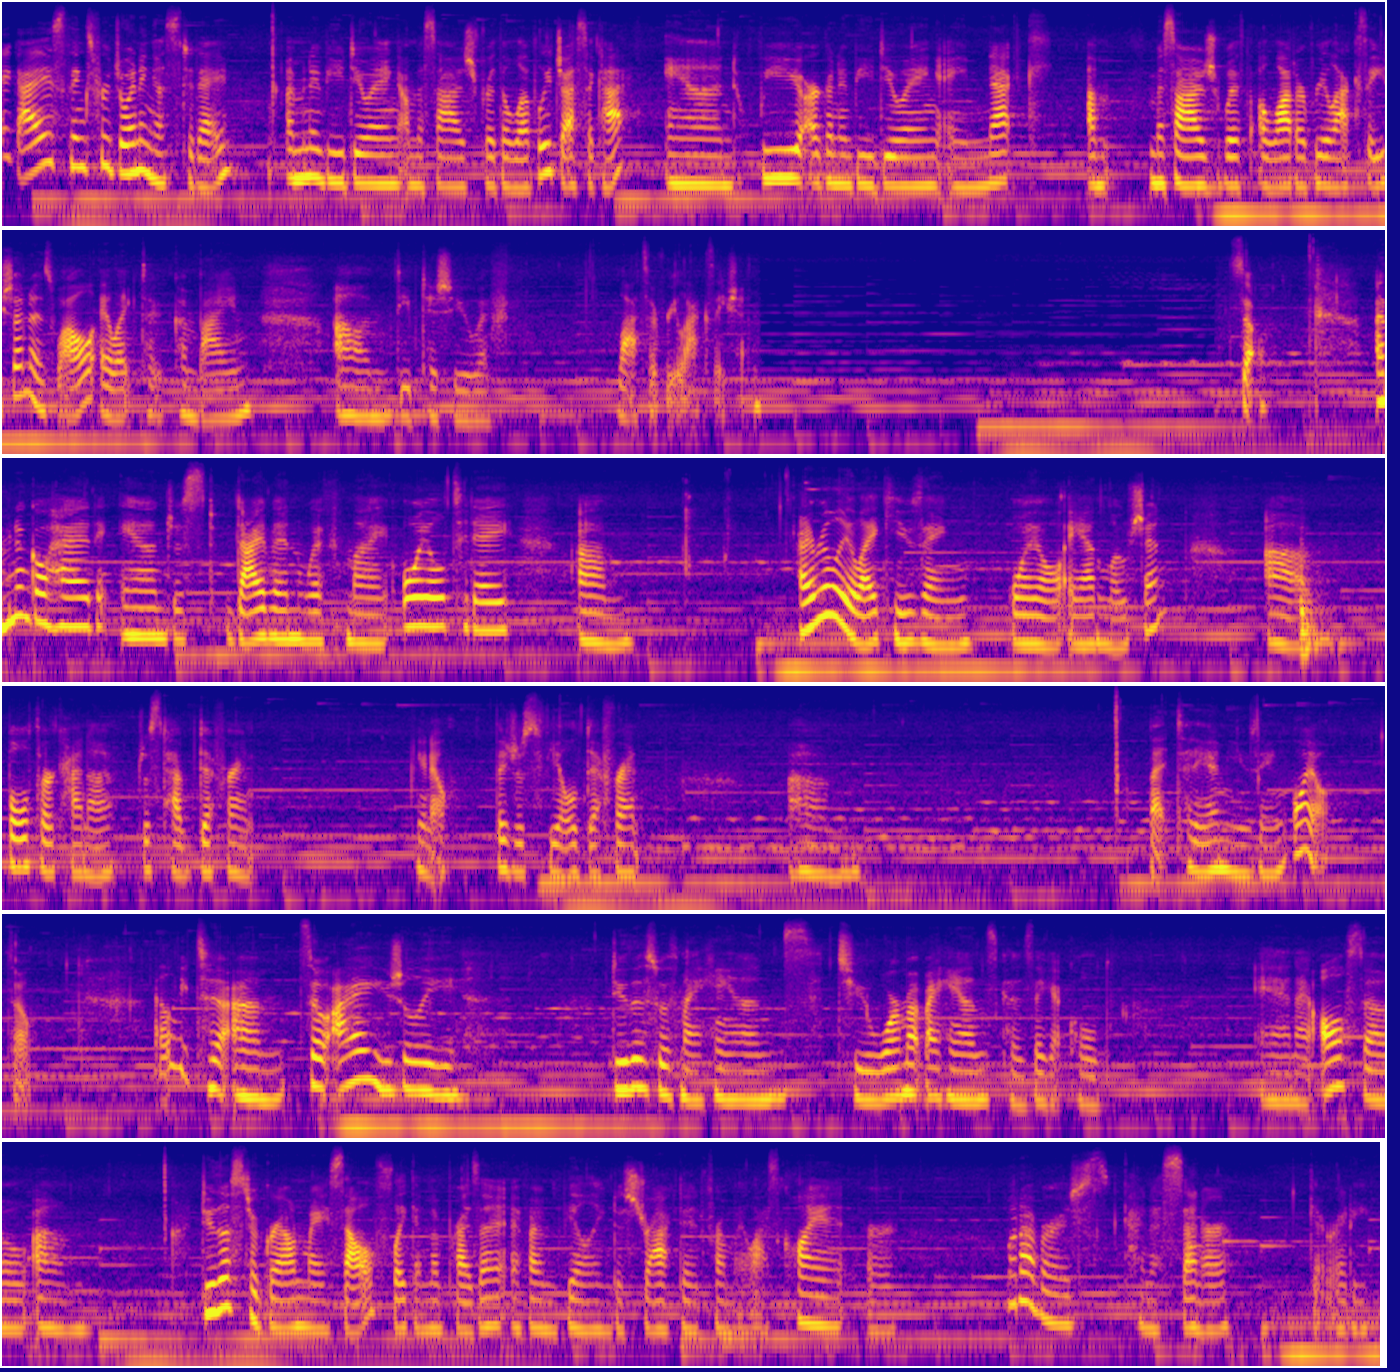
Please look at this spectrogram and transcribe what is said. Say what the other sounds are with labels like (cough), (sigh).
Hey guys, thanks for joining us today. I'm going to be doing a massage for the lovely Jessica, and we are going to be doing a neck um, massage with a lot of relaxation as well. I like to combine um, deep tissue with lots of relaxation. So, I'm going to go ahead and just dive in with my oil today. Um, I really like using oil and lotion. Um, both are kind of just have different, you know, they just feel different. Um, but today I'm using oil. So I like to, um, so I usually do this with my hands to warm up my hands because they get cold. And I also um, do this to ground myself, like in the present, if I'm feeling distracted from my last client or whatever, I just kind of center, get ready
